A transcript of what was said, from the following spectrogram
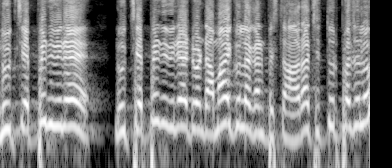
నువ్వు చెప్పింది వినే నువ్వు చెప్పింది వినేటువంటి అమాయకుల్లా కనిపిస్తున్నారా చిత్తూరు ప్రజలు?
